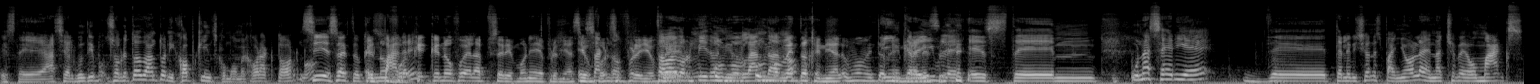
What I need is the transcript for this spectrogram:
este hace algún tiempo, sobre todo Anthony Hopkins como mejor actor, ¿no? Sí, exacto, que El no, padre. fue, que, que no fue a la ceremonia de premiación Exacto. por su premio. Estaba Fue dormido en un Irlanda, Un ¿no? momento genial, un momento genial Increíble. ese. Este, mm, una serie de televisión española en HBO Max,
